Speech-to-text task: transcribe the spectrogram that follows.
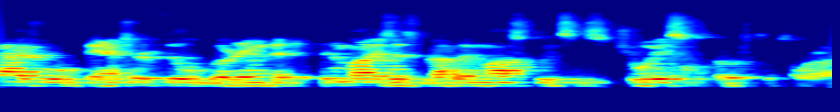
casual, banter-filled learning that epitomizes Rabbi Moskowitz's joyous approach to Torah.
